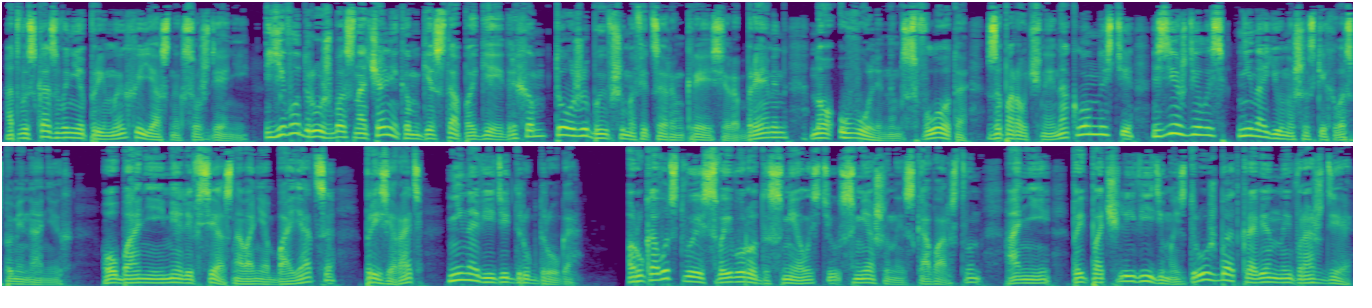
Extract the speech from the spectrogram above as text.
от высказывания прямых и ясных суждений. Его дружба с начальником гестапо Гейдрихом, тоже бывшим офицером крейсера «Бремен», но уволенным с флота за порочные наклонности, зиждилась не на юношеских воспоминаниях. Оба они имели все основания бояться, презирать, ненавидеть друг друга. Руководствуясь своего рода смелостью, смешанной с коварством, они предпочли видимость дружбы откровенной вражде,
